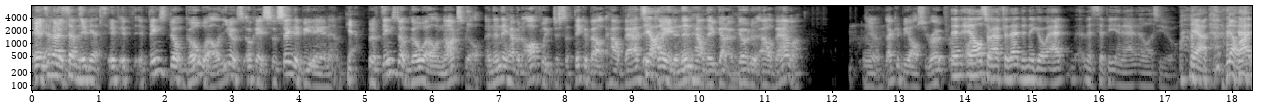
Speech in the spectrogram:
It's about as tough as it if, gets. If, if, if things don't go well, you know, okay, so say they beat A and M, Yeah. But if things don't go well in Knoxville, and then they have an off week just to think about how bad they See, I- played, and then how they've got to go to Alabama, you know, that could be all she wrote for. And, and also after that, then they go at Mississippi and at LSU. Yeah. No, that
